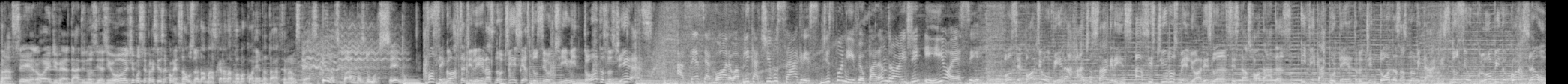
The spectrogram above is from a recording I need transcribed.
Pra ser herói de verdade nos dias de hoje, você precisa começar usando a máscara da forma correta, tá? Você não esquece. Pelas barbas do morcego? Você gosta de ler as notícias do seu time todos os dias? Acesse agora o aplicativo Sagres, disponível para Android e iOS. Você pode ouvir a Rádio Sagres, assistir os melhores lances das rodadas e ficar por dentro de todas as novidades do seu clube do coração.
